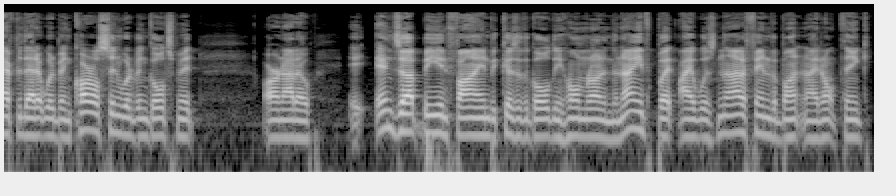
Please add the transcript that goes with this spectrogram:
after that, it would have been Carlson, would have been Goldschmidt, Arenado. It ends up being fine because of the Goldie home run in the ninth, but I was not a fan of the bunt, and I don't think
